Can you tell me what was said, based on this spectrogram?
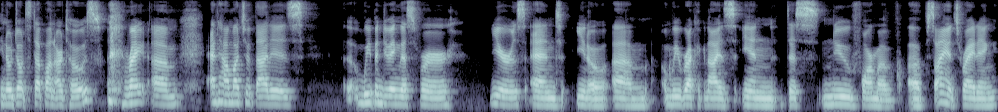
you know don't step on our toes, right? Um, and how much of that is uh, we've been doing this for years and you know um, we recognize in this new form of, of science writing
